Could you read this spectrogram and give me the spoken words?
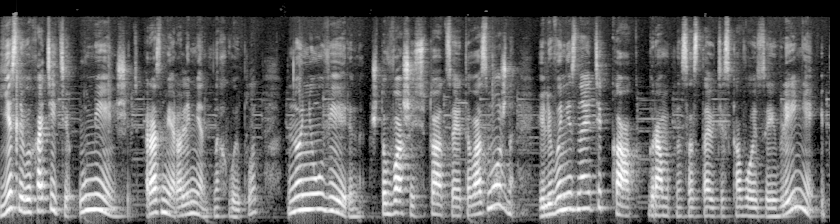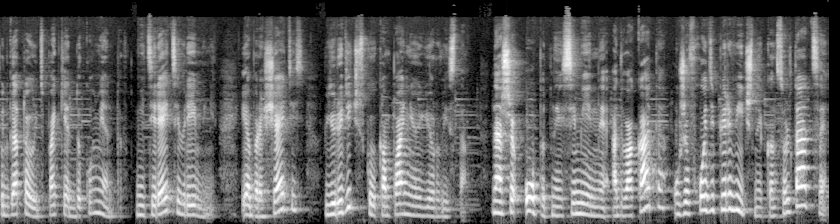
Если вы хотите уменьшить размер алиментных выплат, но не уверены, что в вашей ситуации это возможно, или вы не знаете, как грамотно составить исковое заявление и подготовить пакет документов, не теряйте времени и обращайтесь в юридическую компанию Юрвиста. Наши опытные семейные адвокаты уже в ходе первичной консультации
